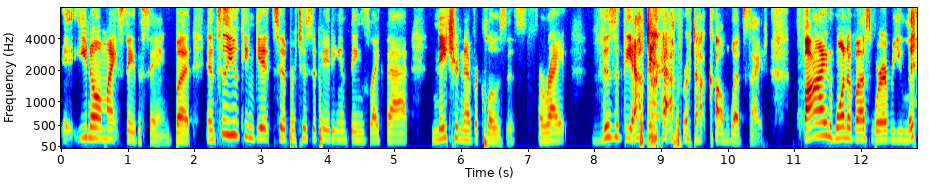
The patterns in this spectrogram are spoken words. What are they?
it- you know, it might stay the same. But until you can get to participating in things like that, nature never closes. All right. Visit the outdoorafro.com website. Find one of us wherever you live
